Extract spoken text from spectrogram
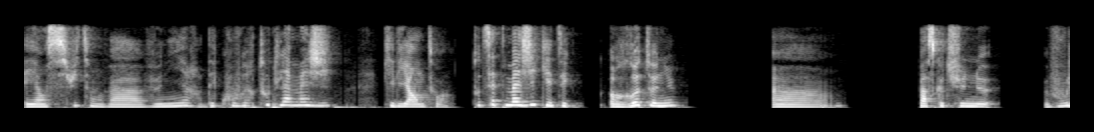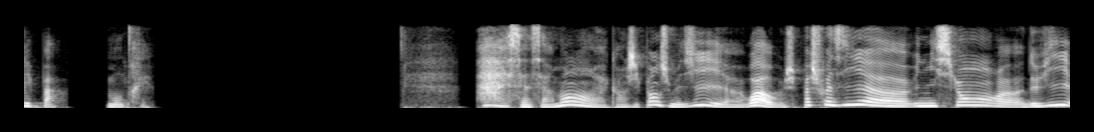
Et ensuite, on va venir découvrir toute la magie qu'il y a en toi. Toute cette magie qui était retenue euh, parce que tu ne voulais pas montrer. Ah, sincèrement, euh, quand j'y pense, je me dis euh, waouh, j'ai pas choisi euh, une mission de vie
